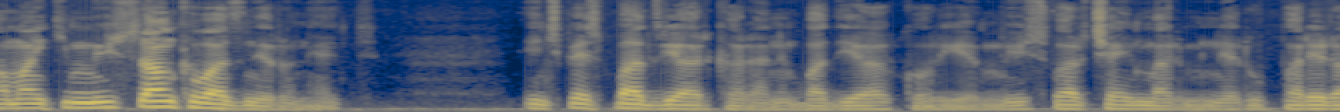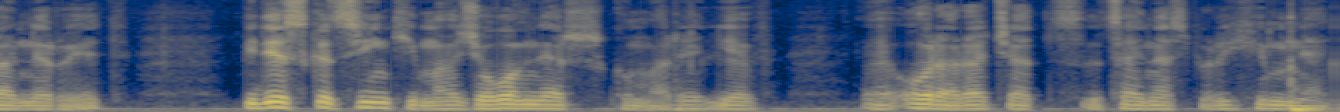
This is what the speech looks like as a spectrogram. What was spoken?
համայնքի մյուս անկվածներուն հետ ինչպես բադրիարքարանը, բադրիարքորի եւ մյուս վարչային մարմիններու բարերաններու հետ պիտի սկսենք հիմա ժողովներ կոմարել եւ օր առաջ այդ ցայնասպրի հիմնել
